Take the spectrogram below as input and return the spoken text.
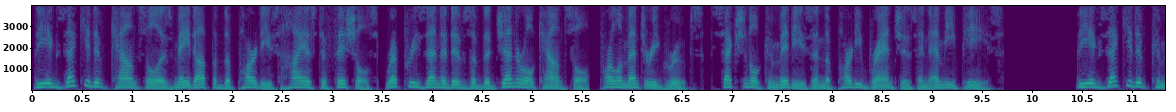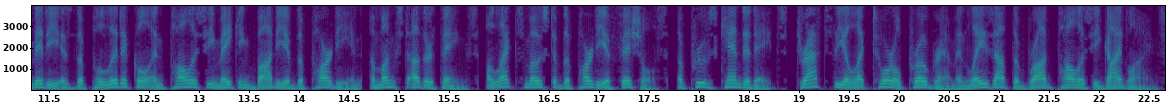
The Executive Council is made up of the party's highest officials, representatives of the General Council, parliamentary groups, sectional committees and the party branches and MEPs. The Executive Committee is the political and policy-making body of the party and, amongst other things, elects most of the party officials, approves candidates, drafts the electoral program and lays out the broad policy guidelines.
